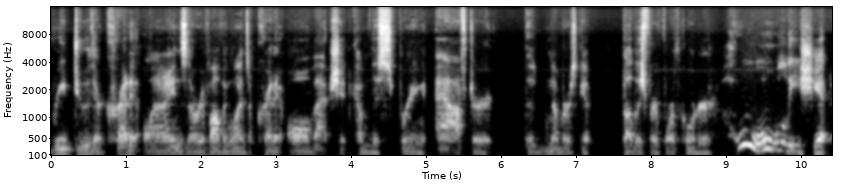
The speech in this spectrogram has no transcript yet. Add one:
redo their credit lines, the revolving lines of credit, all that shit come this spring after the numbers get published for fourth quarter. Holy shit.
